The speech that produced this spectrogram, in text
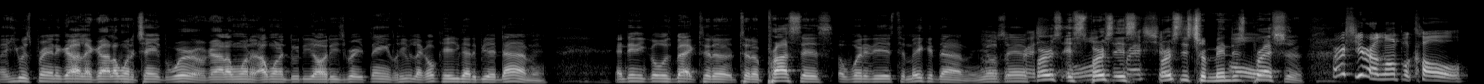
like he was praying to God, like God, I want to change the world. God, I want to, I want to do the, all these great things. But He was like, okay, you got to be a diamond. And then he goes back to the to the process of what it is to make a diamond. You know what I'm saying? pressure. First, it's All first it's pressure. first is tremendous pressure. First, you're a lump of coal.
